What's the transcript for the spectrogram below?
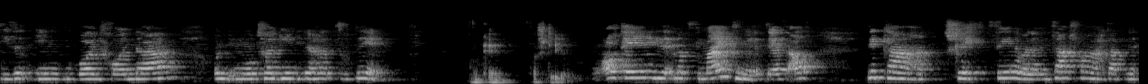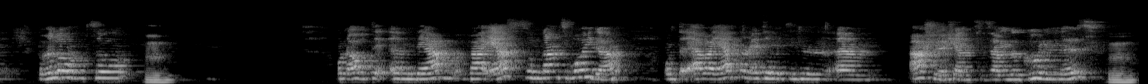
die, sind, die wollen Freunde haben und im Notfall gehen die dann halt zu denen. Okay, verstehe. Auch derjenige, der immer gemein zu mir ist, der ist auch dicker, hat schlechte Zähne, weil er eine Zahnspange hat, hat eine Brille und so. Hm. Und auch der, ähm, der war erst so ein ganz ruhiger. Und er war erst dann, als er mit diesen ähm, Arschlöchern zusammengekommen ist. Hm.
